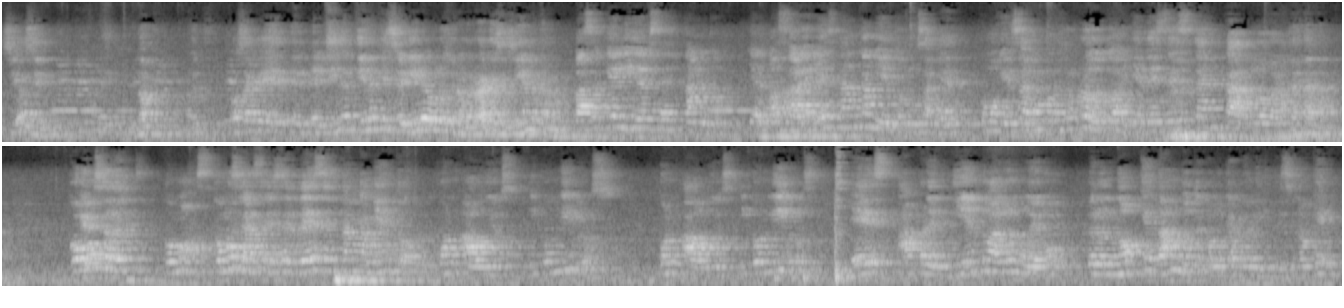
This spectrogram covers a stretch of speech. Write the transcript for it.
¿Sí o sí? No. O sea que el, el líder tiene que seguir evolucionando, ¿verdad? Que se sigue en Pasa que el líder se estanca y al pasar el estancamiento, como, saben, como bien sabemos con nuestro producto, hay que desestancarlo, ¿verdad? ¿Cómo se, cómo, ¿Cómo se hace ese desestancamiento? Con audios y con libros. Con audios y con libros. Es aprendiendo algo nuevo, pero no quedándote con lo que aprendiste, sino que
